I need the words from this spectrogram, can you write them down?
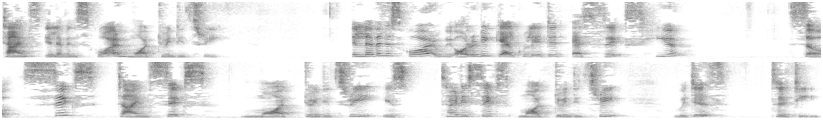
times 11 square mod 23. 11 square we already calculated as 6 here. So 6 times 6 mod 23 is 36 mod 23 which is 13.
